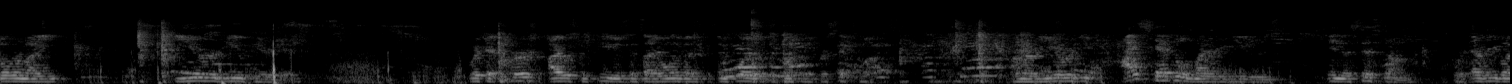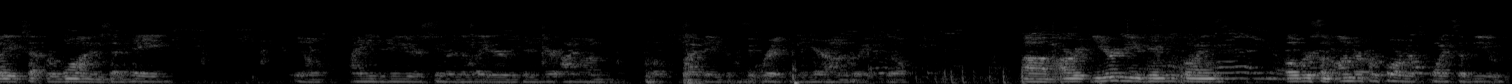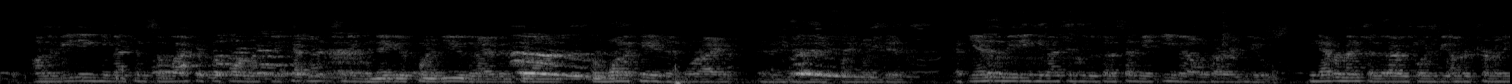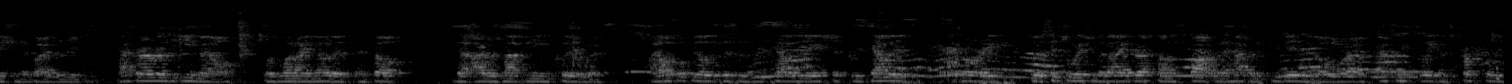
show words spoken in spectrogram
over my year review period. Which at first I was confused since I've only been employed with the company for six months. On our year review, I scheduled my reviews in the system with everybody except for one and said, hey, you know, I need to do yours sooner than later because you're I'm on a five day break and then you're on break. So um, our year review, James was going over some underperformance points of view. On the meeting, he mentioned some lack of performance, he kept mentioning the negative point of view that I had been put on for one occasion where I, and then what he did. At the end of the meeting, he mentioned he was going to send me an email with our review. He never mentioned that I was going to be under termination advisory. After I read the email was when I noticed and felt that I was not being clear with. I also feel that this is retaliation, retaliatory to a situation that I addressed on the spot when it happened a few days ago, where I was ethnically and structurally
